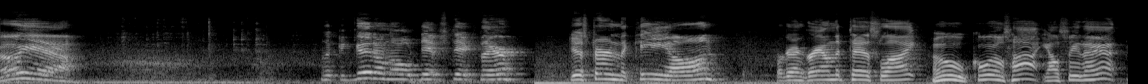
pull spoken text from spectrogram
Oh yeah. Looking good on the old dipstick there. Just turned the key on. We're gonna ground the test light. Oh, coil's hot, y'all see that?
